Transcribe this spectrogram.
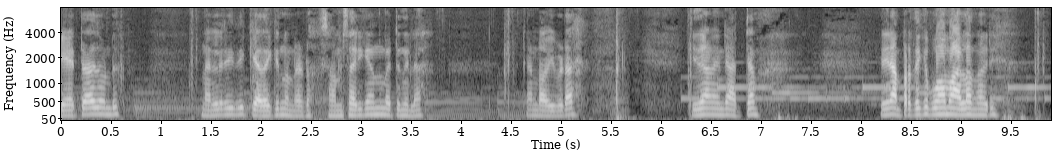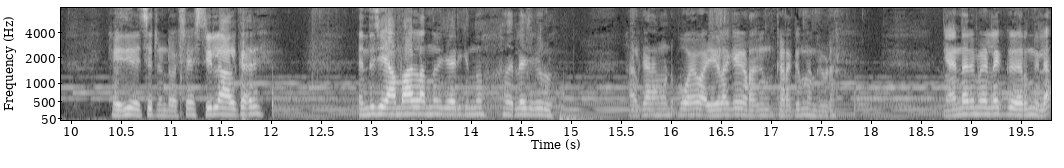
കയറ്റായതുകൊണ്ട് നല്ല രീതിയിൽ കിതയ്ക്കുന്നുണ്ട് കേട്ടോ. സംസാരിക്കാനൊന്നും പറ്റുന്നില്ല. കണ്ടോ ഇവിടെ ഇതാണ് എന്റെ അറ്റം. ഇതിനപ്പുറത്തേക്ക് പോകാൻ പാടില്ലെന്ന് അവർ എഴുതി വെച്ചിട്ടുണ്ട്. പക്ഷേ സ്റ്റിൽ ആൾക്കാർ എന്ത് ചെയ്യാൻ പാടില്ലെന്ന് വിചാരിക്കുന്നു. അതല്ലേ ചെയ്യുള്ളൂ. ആൾക്കാർ അങ്ങോട്ട് പോയ വഴികളൊക്കെ കിടക്കുന്നു കിടക്കുന്നുണ്ട് ഇവിടെ. ഞാൻ എന്തായാലും മേളിലേക്ക് കയറുന്നില്ല.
